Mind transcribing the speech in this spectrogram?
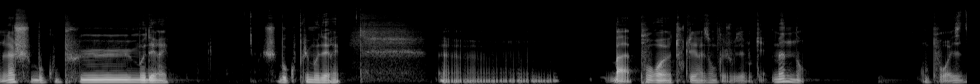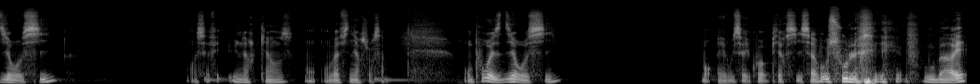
là, je suis beaucoup plus modéré. Je suis beaucoup plus modéré. Euh, bah, pour euh, toutes les raisons que je vous évoquais. Maintenant, on pourrait se dire aussi, ça fait 1h15, bon, on va finir sur ça. On pourrait se dire aussi Bon, et vous savez quoi, au pire, si ça vous saoule, vous vous barrez.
